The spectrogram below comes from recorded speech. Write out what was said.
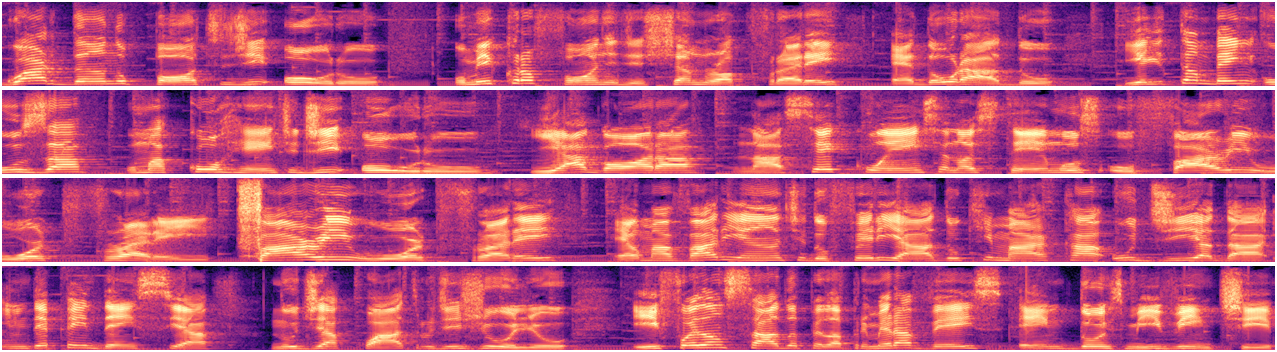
guardando potes de ouro. O microfone de Shamrock Friday é dourado e ele também usa uma corrente de ouro. E agora, na sequência, nós temos o Firework Friday. Firework Friday é uma variante do feriado que marca o dia da independência no dia 4 de julho e foi lançado pela primeira vez em 2020.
